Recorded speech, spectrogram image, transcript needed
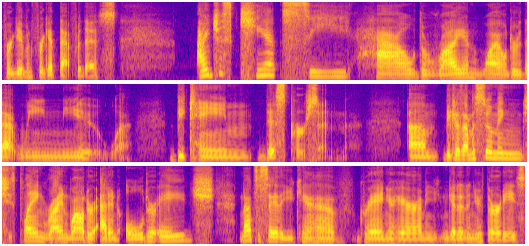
forgive and forget that for this. I just can't see how the Ryan Wilder that we knew became this person. Um, because I'm assuming she's playing Ryan Wilder at an older age. Not to say that you can't have gray in your hair. I mean, you can get it in your 30s.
